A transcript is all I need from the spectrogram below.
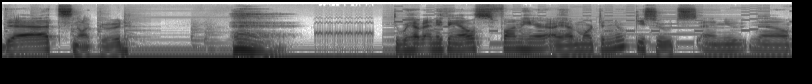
That's not good. Do we have anything else fun here? I have more Tanooki suits, and you now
